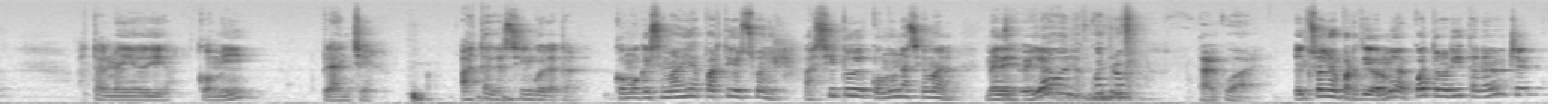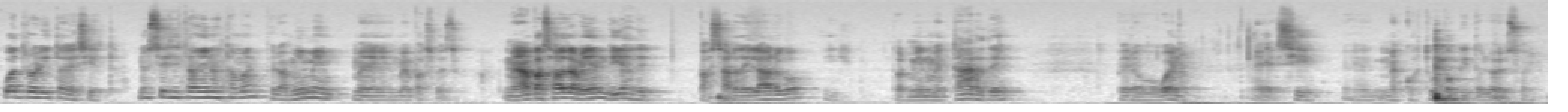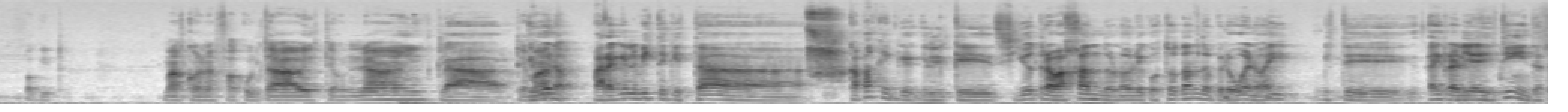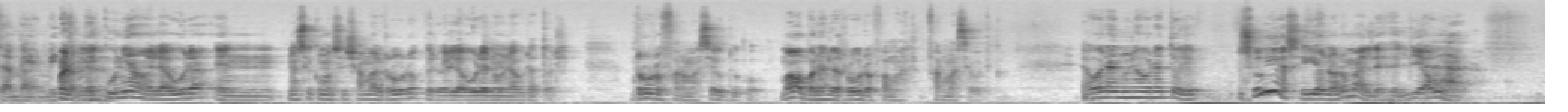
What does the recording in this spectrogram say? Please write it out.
hasta el mediodía. Comí, planché. Hasta las 5 de la tarde. Como que se me había partido el sueño. Así tuve como una semana. Me desvelaba a las 4 Tal cual. el sueño partido. Dormía cuatro horitas a la noche, cuatro horitas de siesta. No sé si está bien o está mal, pero a mí me, me, me pasó eso. Me ha pasado también días de pasar de largo y dormirme tarde. Pero bueno, eh, sí, eh, me costó un poquito lo del sueño. Poquito. Más con la facultad, viste, online. Claro. Te Y mata. bueno, para aquel viste que está. Capaz que, que el que siguió trabajando no le costó tanto, pero bueno, hay, viste, hay realidades distintas también, viste. Bueno, mi cuñado labura en, no sé cómo se llama el rubro, pero él labura en un laboratorio. Rubro farmacéutico. Vamos a ponerle rubro farma- farmacéutico. Labora en un laboratorio. Su día siguió normal desde el día 1. Claro.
